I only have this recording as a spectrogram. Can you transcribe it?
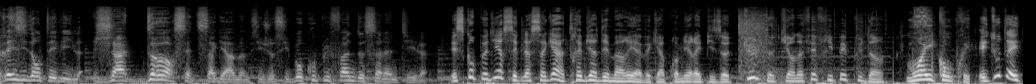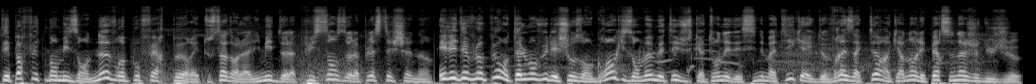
Resident Evil, j'adore cette saga, même si je suis beaucoup plus fan de Silent Hill. Et ce qu'on peut dire, c'est que la saga a très bien démarré avec un premier épisode culte qui en a fait flipper plus d'un. Moi y compris. Et tout a été parfaitement mis en œuvre pour faire peur, et tout ça dans la limite de la puissance de la PlayStation 1. Et les développeurs ont tellement vu les choses en grand qu'ils ont même été jusqu'à tourner des cinématiques avec de vrais acteurs incarnant les personnages du jeu.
